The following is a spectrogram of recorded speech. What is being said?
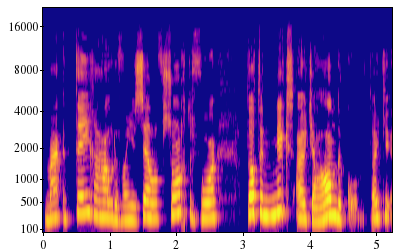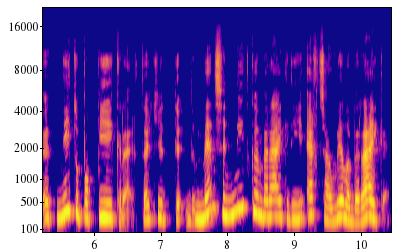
Maar het tegenhouden van jezelf zorgt ervoor dat er niks uit je handen komt. Dat je het niet op papier krijgt. Dat je de, de, mensen niet kunt bereiken die je echt zou willen bereiken.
